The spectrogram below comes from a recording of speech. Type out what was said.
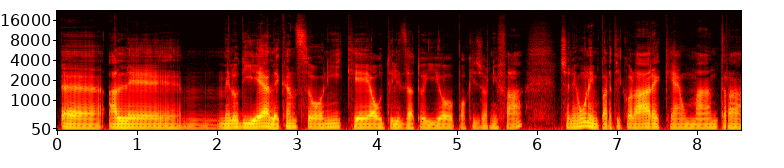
eh, alle mm, melodie, alle canzoni che ho utilizzato io pochi giorni fa. Ce n'è una in particolare che è un mantra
